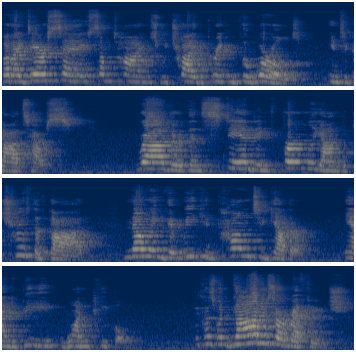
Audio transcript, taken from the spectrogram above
But I dare say sometimes we try to bring the world into God's house rather than standing firmly on the truth of God, knowing that we can come together and be one people. Because when God is our refuge,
